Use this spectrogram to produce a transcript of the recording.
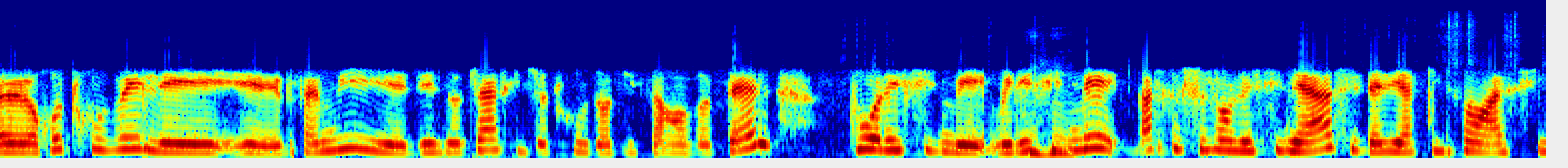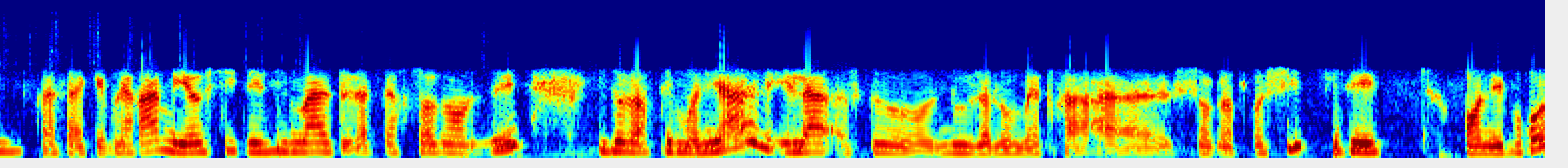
euh, retrouver les euh, familles des otages qui se trouvent dans différents hôtels pour les filmer. Mais les Mhm. filmer parce que ce sont des cinéastes, c'est-à-dire qu'ils sont assis face à la caméra, mais il y a aussi des images de la personne enlevée, ils ont leur témoignage. Et là, ce que nous allons mettre à- à- sur notre site, c'est en hébreu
